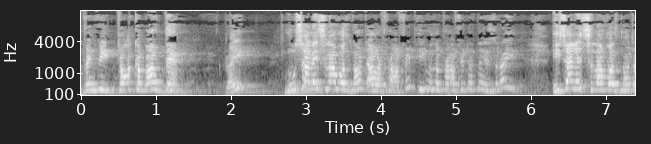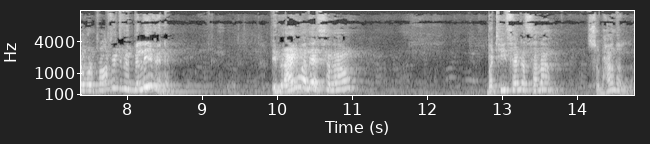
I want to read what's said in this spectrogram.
when we talk about them. Right? Musa salam was not our prophet. He was a prophet of the Israel. Isa salam was not our prophet. We believe in him. Ibrahim salam, but he said a salam. Subhanallah.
